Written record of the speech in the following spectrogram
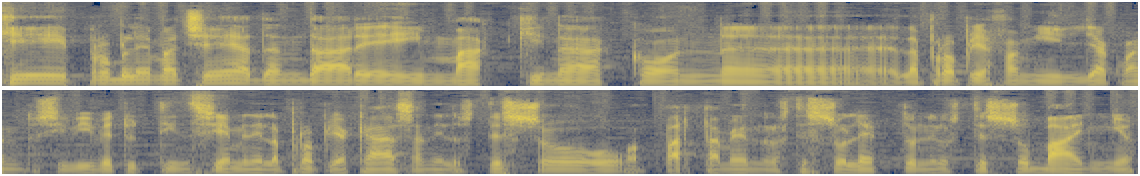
che problema c'è ad andare in macchina con eh, la propria famiglia quando si vive tutti insieme nella propria casa, nello stesso appartamento, nello stesso letto, nello stesso bagno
